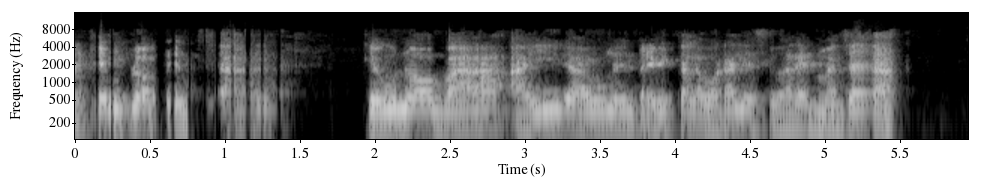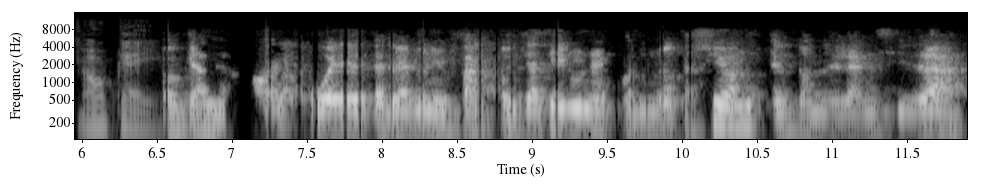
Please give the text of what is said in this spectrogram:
ejemplo, pensar que uno va a ir a una entrevista laboral y se va a desmayar. Okay. O que a lo mejor puede tener un infarto. Ya tiene una connotación en donde la ansiedad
